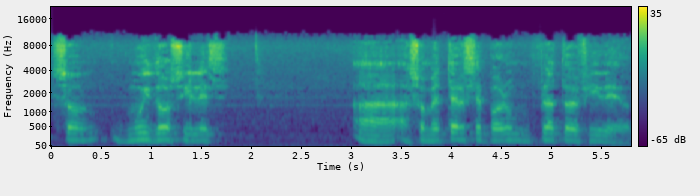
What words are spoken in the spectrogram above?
son muy dóciles a, someterse por un plato de fideo.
